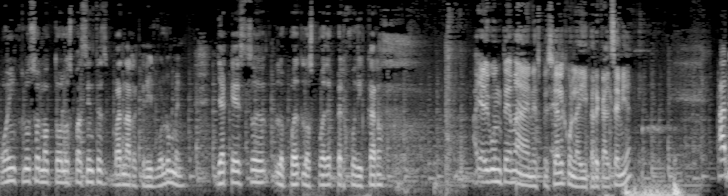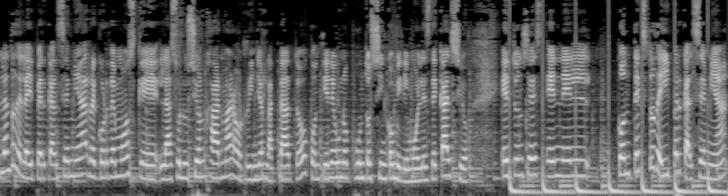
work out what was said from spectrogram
o incluso no todos los pacientes van a requerir volumen, ya que esto los puede perjudicar. ¿Hay algún tema en especial con la hipercalcemia? Hablando de la hipercalcemia, recordemos que la solución Harman o Ringer lactato contiene 1.5 milimoles de calcio. Entonces, en el contexto de hipercalcemia,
